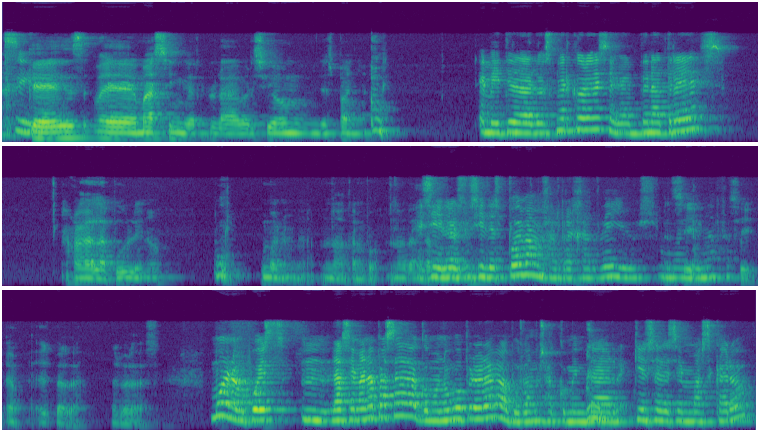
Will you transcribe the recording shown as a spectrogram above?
Sí. que es eh, Mask Singer, la versión de España. Emitida los miércoles en Antena 3. Ahora la publi, ¿no? Bueno, no, no tampoco. No tanta Si, publi. los- si después vamos a rejar de ellos un Sí, sí, eh, es verdad, es verdad. Bueno, pues mm, la semana pasada, como no hubo programa, pues vamos a comentar quién se desenmascaró.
